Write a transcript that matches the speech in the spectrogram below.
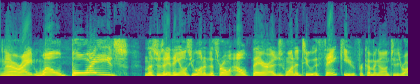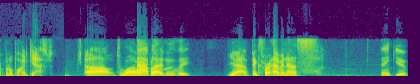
All right. Well, boys, unless there's anything else you wanted to throw out there, I just wanted to thank you for coming on to the Rock Metal Podcast. oh, to our pleasure. Absolutely. Yeah, thanks for having us. Thank you.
